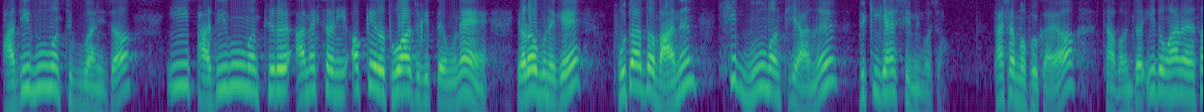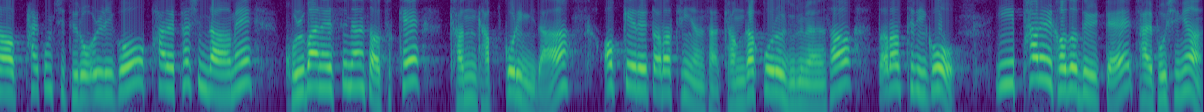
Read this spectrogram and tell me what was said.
바디 무브먼트 구간이죠. 이 바디 무브먼트를 암액션이 어깨로 도와주기 때문에 여러분에게 보다 더 많은 힙 무브먼트 양을 느끼게 할 수 있는 거죠. 다시 한번 볼까요? 자, 먼저 이동하면서 팔꿈치 들어 올리고 팔을 펴신 다음에 골반을 쓰면서 어떻게 견갑골입니다. 어깨를 떨어뜨리는 현상, 견갑골을 누르면서 떨어뜨리고 이 팔을 걷어들일 때 잘 보시면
